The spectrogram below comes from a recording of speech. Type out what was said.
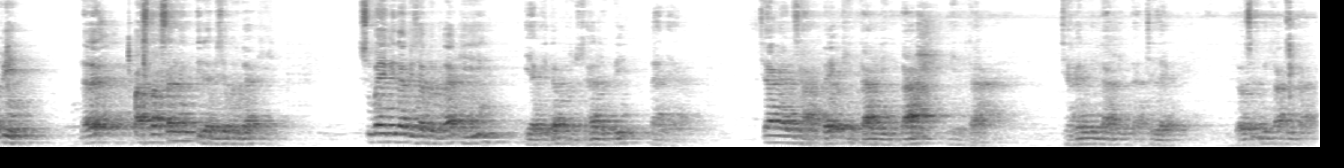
lebih. Nah, pas-pasan kan tidak bisa berbagi. Supaya kita bisa berbagi, ya kita berusaha lebih. Jangan sampai kita minta-minta. Jangan minta-minta jelek. Tidak usah minta-minta.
